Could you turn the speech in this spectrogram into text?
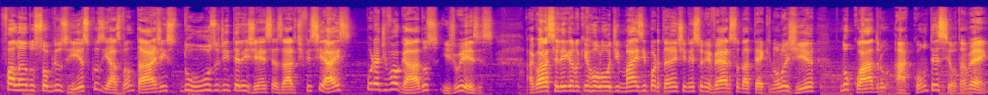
falando sobre os riscos e as vantagens do uso de inteligências artificiais por advogados e juízes. Agora se liga no que rolou de mais importante nesse universo da tecnologia no quadro Aconteceu também.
